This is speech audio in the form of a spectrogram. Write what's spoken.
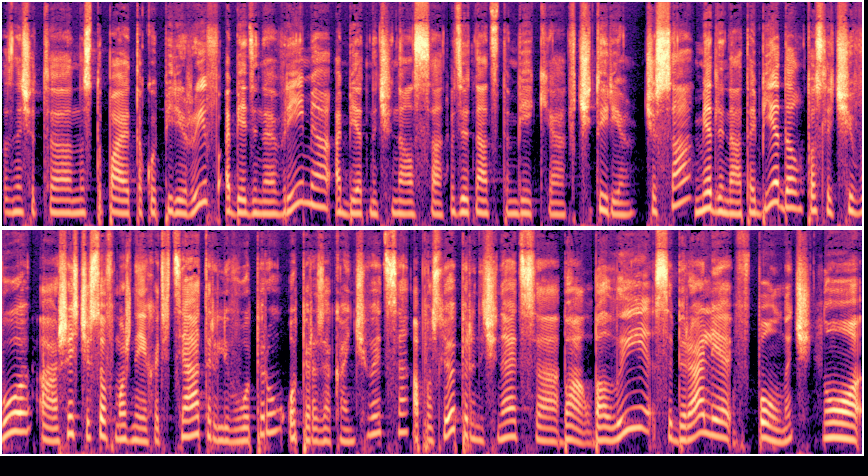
значит, э, наступает такой перерыв, обеденное время. Обед начинался в 19 веке в 4 часа, медленно отобедал, после чего 6 а, часов можно ехать в театр или в оперу, опера заканчивается, а после оперы начинается бал. Балы собирали в полночь, но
